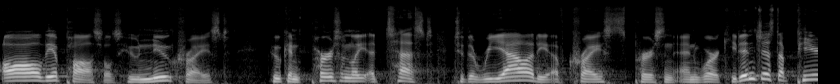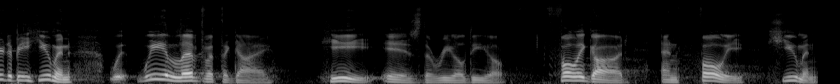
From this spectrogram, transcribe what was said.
all the apostles who knew Christ who can personally attest to the reality of Christ's person and work. He didn't just appear to be human, we, we lived with the guy. He is the real deal, fully God and fully human.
